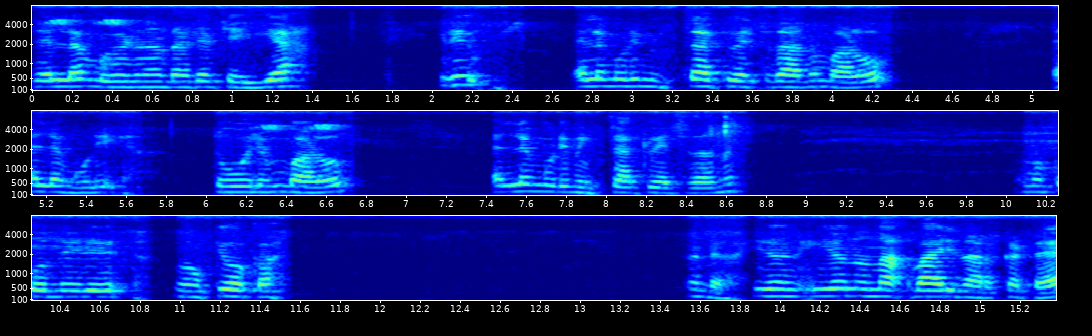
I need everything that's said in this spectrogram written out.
ഇതെല്ലാം വീഴുന്നതൊക്കെ ചെയ്യുക. ഇത് എല്ലാം കൂടി മിക്സാക്കി വെച്ചതാണ് വളവും. എല്ലാം കൂടി തോലും വളവും എല്ലാം കൂടി മിക്സാക്കി വെച്ചതാണ്. നമുക്കൊന്നിത് നോക്കി നോക്കാം. കണ്ടോ? ഇത് ഇതൊന്ന് വാരി നിറക്കട്ടെ.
